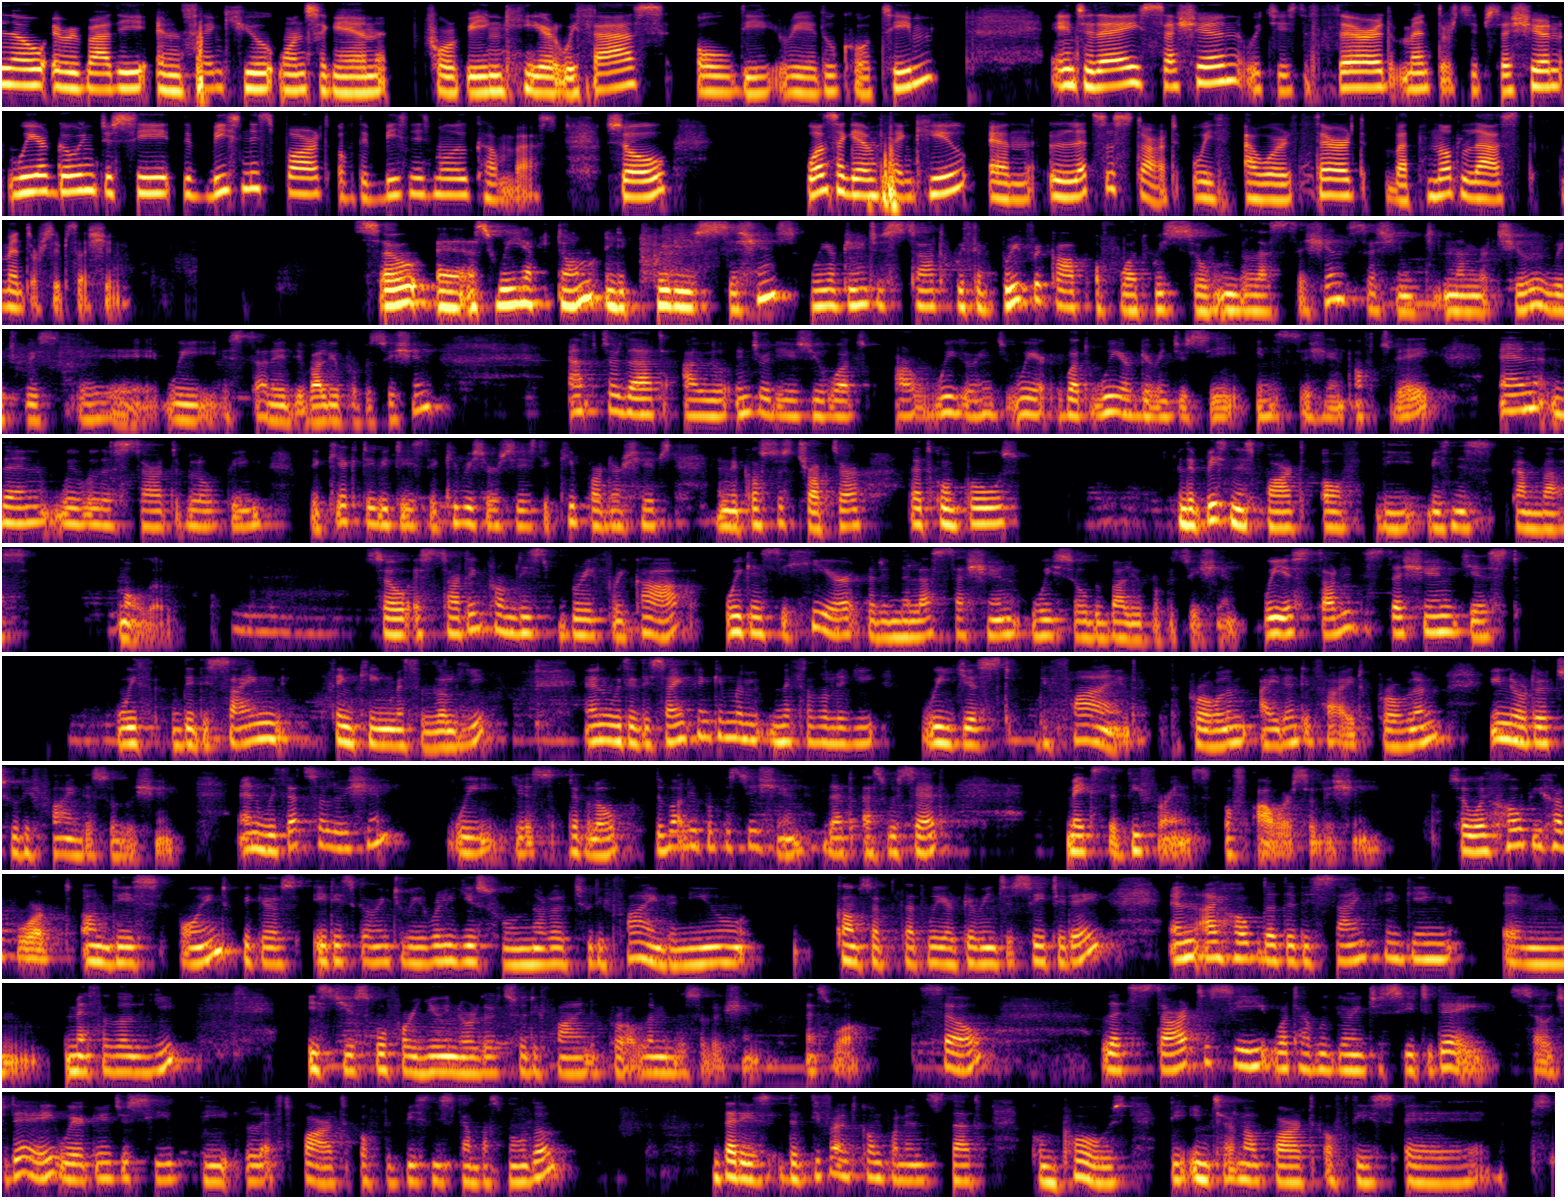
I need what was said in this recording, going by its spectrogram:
Hello, everybody, and thank you once again for being here with us, all the Reeduco team. In today's session, which is the third mentorship session, we are going to see the business part of the business model canvas. So once again, thank you. And let's start with our third but not last mentorship session. So uh, as we have done in the previous sessions, we are going to start with a brief recap of what we saw in the last session, session number two, in which we, uh, we studied the value proposition. After that, I will introduce you what are we going to, what we are going to see in the session of today. And then we will start developing the key activities, the key resources, the key partnerships, and the cost structure that compose the business part of the business canvas model. Hmm. So starting from this brief recap, we can see here that in the last session, we saw the value proposition. We started the session just with the design thinking methodology. And with the design thinking methodology, we just defined the problem, identified problem in order to define the solution. And with that solution, we just develop the value proposition that, as we said, makes the difference of our solution. So I hope you have worked on this point because it is going to be really useful in order to define the new concept that we are going to see today. And I hope that the design thinking um, methodology is useful for you in order to define the problem and the solution as well. So let's start to see what are we going to see today. So today we're going to see the left part of the business canvas model that is the different components that compose the internal part of this uh,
